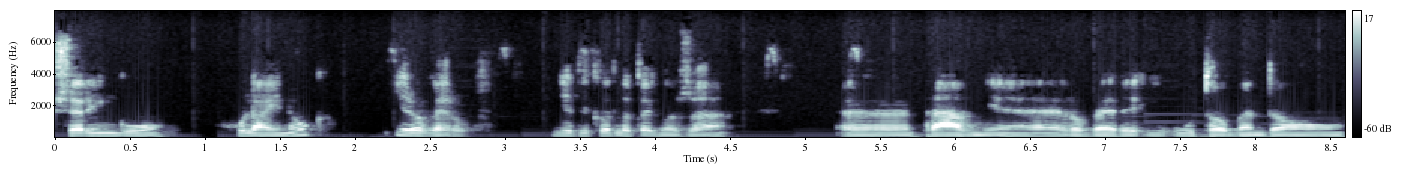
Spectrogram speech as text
sharingu hulajnóg i rowerów. Nie tylko dlatego, że e, prawnie rowery i UTO będą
